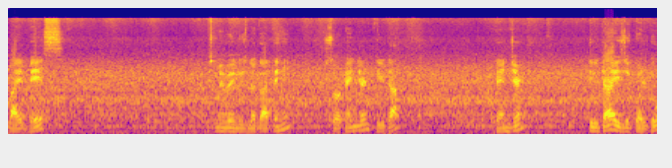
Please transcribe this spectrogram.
बाय बेस इसमें वैल्यूज़ लगाते हैं। So tangent theta tangent theta is equal to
